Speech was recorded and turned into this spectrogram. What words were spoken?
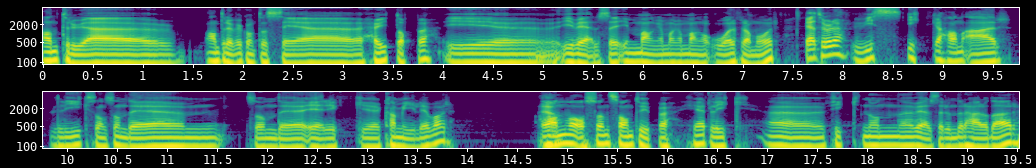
han, tror jeg, han tror jeg vi kommer til å se høyt oppe i, i VRC i mange, mange, mange år framover. Jeg tror det. Hvis ikke han er lik sånn som det, mm, som det Erik Kamili var. Ja. Han var også en sånn type. Helt lik. Eh, fikk noen VRC-runder her og der.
